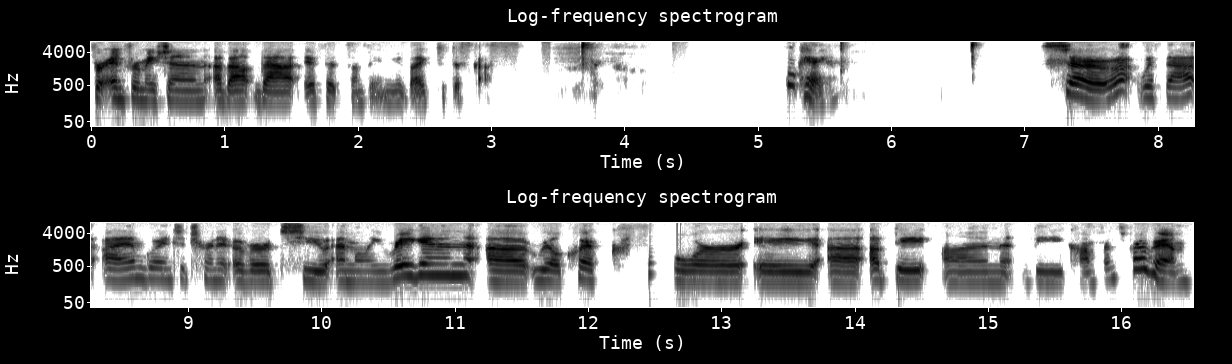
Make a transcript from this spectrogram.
for information about that if it's something you'd like to discuss. Okay, so with that, I am going to turn it over to Emily Reagan uh, real quick for a uh, update on the conference program.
